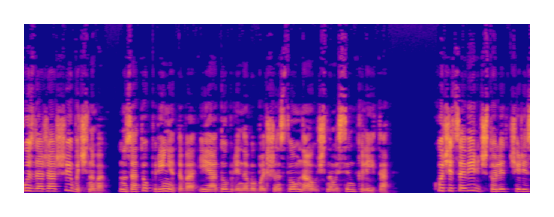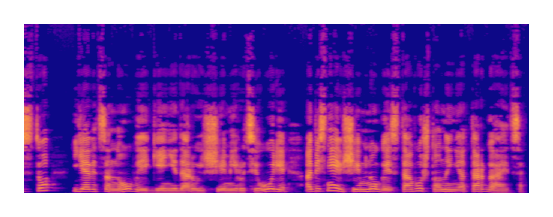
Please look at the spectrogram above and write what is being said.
пусть даже ошибочного, но зато принятого и одобренного большинством научного синклита. Хочется верить, что лет через сто явятся новые гении, дарующие миру теории, объясняющие многое из того, что ныне отторгается.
